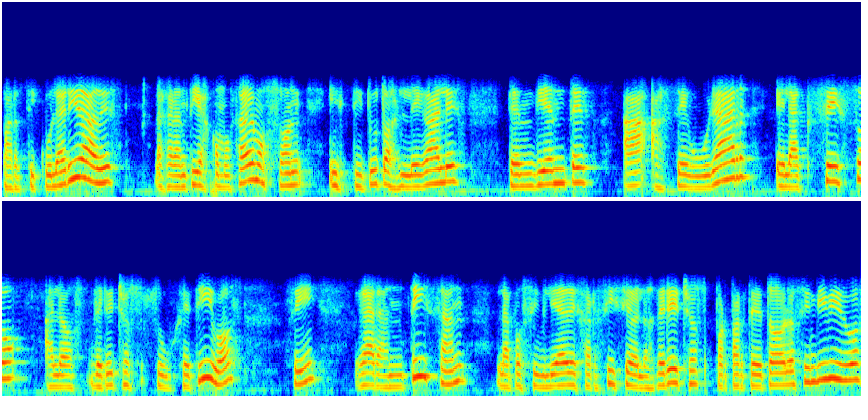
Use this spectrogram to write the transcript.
particularidades. Las garantías, como sabemos, son institutos legales tendientes a asegurar el acceso a los derechos subjetivos, ¿sí? garantizan la posibilidad de ejercicio de los derechos por parte de todos los individuos,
